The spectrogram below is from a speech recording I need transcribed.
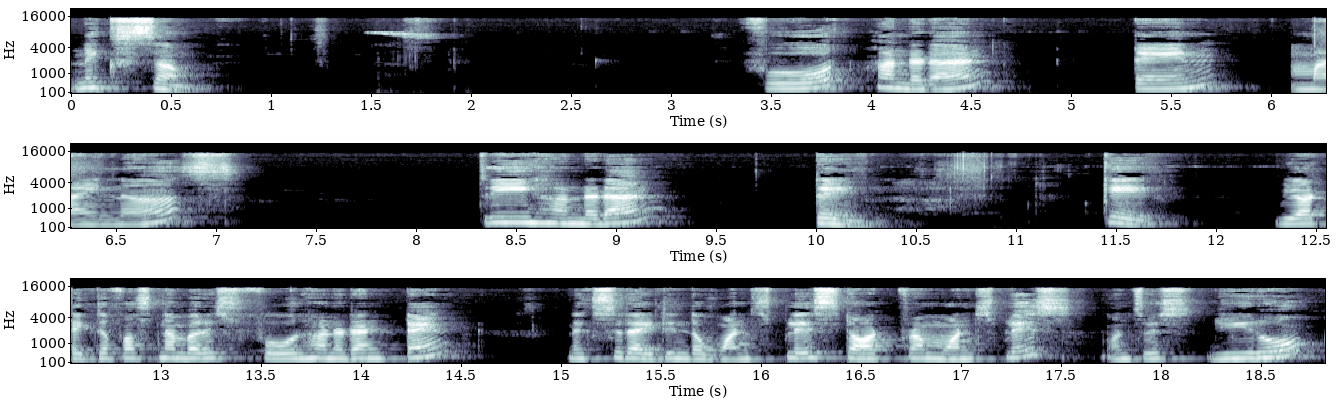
next sum. 410 minus 310. Okay, we are take the first number is 410. Next write in the ones place, start from ones place. Ones place 0,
